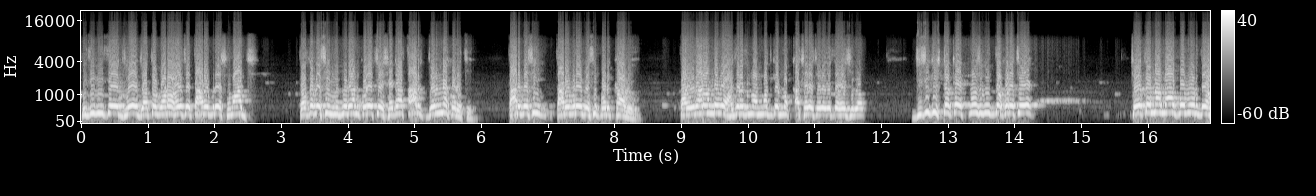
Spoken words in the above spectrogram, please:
পৃথিবীতে যে যত বড় হয়েছে, তার উপরে সমাজ তত বেশি নিপীড়ন করেছে, সেটা তার জন্য করেছে। তার বেশি, তার উপরে বেশি পরীক্ষা হবে। তার উদাহরণ দেবো হজরত মোহাম্মদকে মক্কা ছেড়ে চলে যেতে হয়েছিল। যীশু খ্রিস্টকে ক্রুশবিদ্ধ করেছে। চৈতন্য মহাপ্রভুর দেহ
